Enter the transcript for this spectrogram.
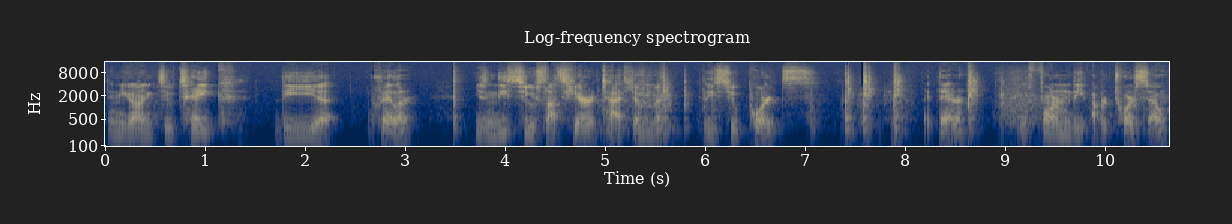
Then you're going to take the uh, trailer, using these two slots here, attach them to these two ports, right there, will form the upper torso.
